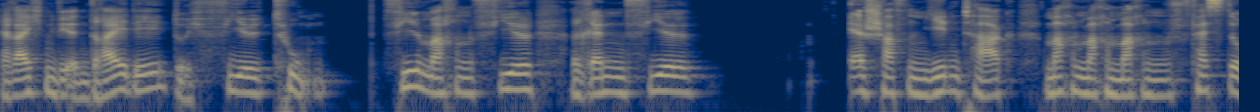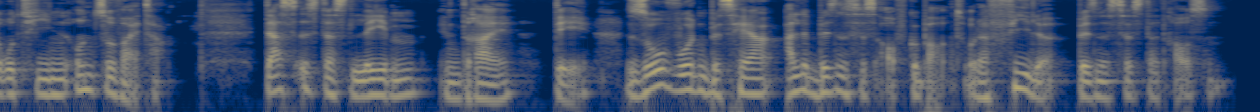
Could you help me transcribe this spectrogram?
erreichen wir in 3D durch viel tun. Viel machen, viel rennen, viel erschaffen, jeden Tag machen, machen, machen, feste Routinen und so weiter. Das ist das Leben in 3D. So wurden bisher alle Businesses aufgebaut oder viele Businesses da draußen.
